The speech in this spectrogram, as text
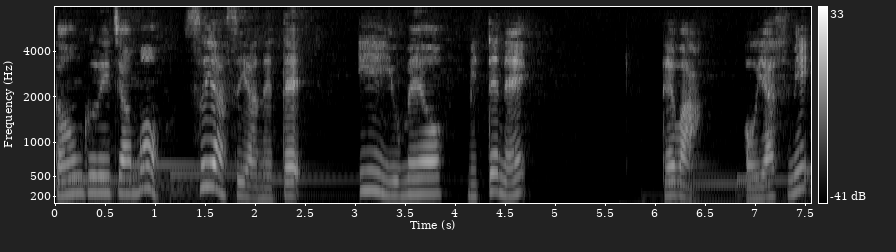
どんぐりちゃもすやすや寝て、いい夢を見てね。では、おやすみ。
